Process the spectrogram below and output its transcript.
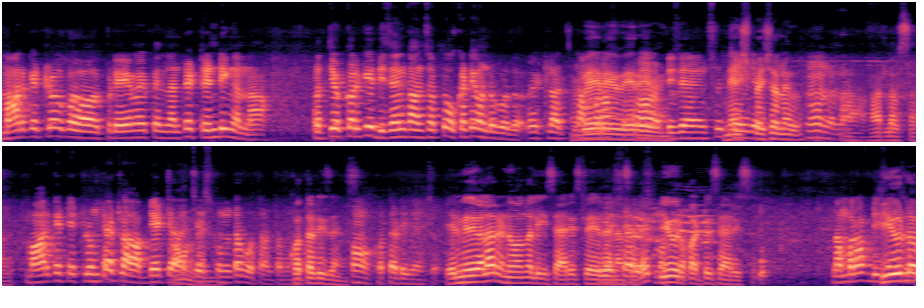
మార్కెట్లో ఒక- ఇప్పుడు ఏమైపోయిందంటే ట్రెండింగ్ అన్న. ప్రతి ఒక్కరికి డిజైన్ కాన్సెప్ట్ ఒకటే ఉండకూడదు. ఇట్లా వేరే వేరే డిజైన్స్ నేను స్పెషల్. అట్లా వస్తుంది. మార్కెట్ ఎట్లుంటే అట్లా అప్డేట్ చేసుకుంటా పోతుంటాం కొత్త డిజైన్స్ కొత్త డిజైన్స్ ఎనిమిది వేల రెండు వందలు ఈ శారీస్ ఏదైనా సరే ప్యూర్ పట్టు శారీస్ నంబర్ ఆఫ్ ప్యూర్లో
